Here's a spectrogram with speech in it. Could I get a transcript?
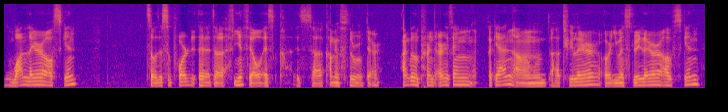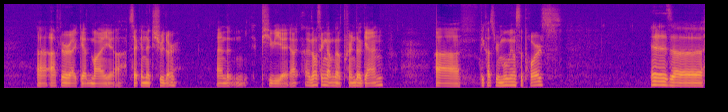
one layer of skin. So the support, uh, the infill is is uh, coming through there. I'm gonna print everything again on a two layer or even three layer of skin uh, after I get my uh, second extruder and PVA. I, I, don't think I'm gonna print again uh, because removing supports is uh,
